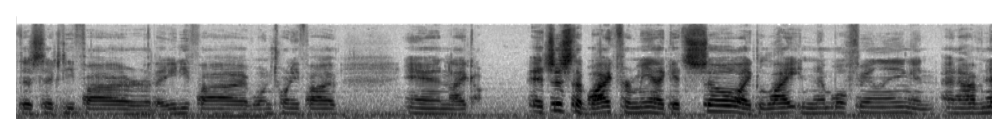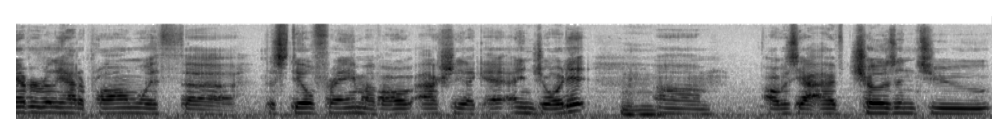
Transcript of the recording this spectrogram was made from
the 65 or the 85, 125, and like it's just a bike for me. Like it's so like light and nimble feeling, and, and I've never really had a problem with uh, the steel frame. I've al- actually like enjoyed it. Um, obviously, I've chosen to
